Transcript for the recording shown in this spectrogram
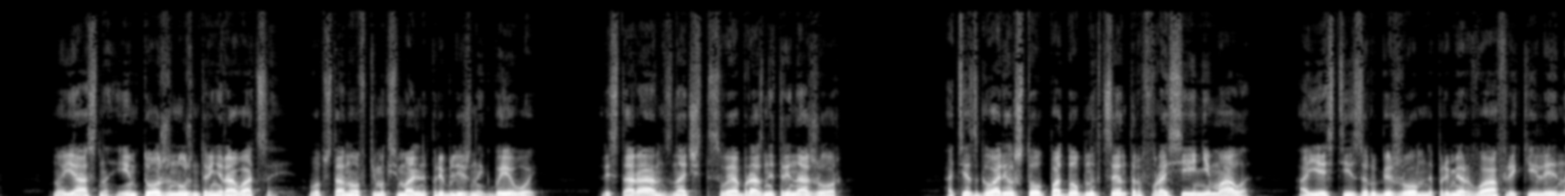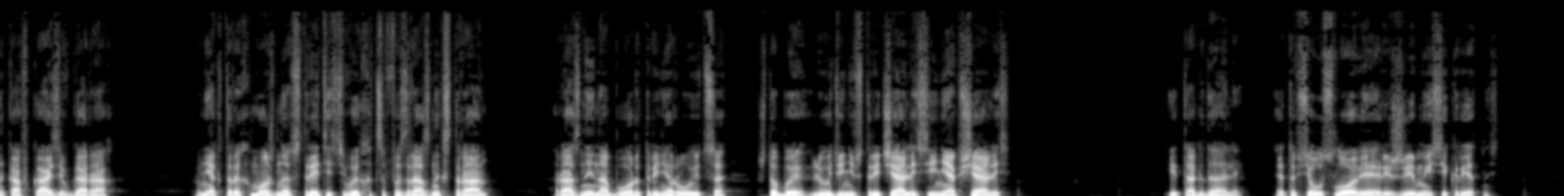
Ну ясно, им тоже нужно тренироваться в обстановке максимально приближенной к боевой. Ресторан, значит, своеобразный тренажер. Отец говорил, что подобных центров в России немало, а есть и за рубежом, например, в Африке или на Кавказе в горах. В некоторых можно встретить выходцев из разных стран. Разные наборы тренируются, чтобы люди не встречались и не общались и так далее. Это все условия, режимы и секретность.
